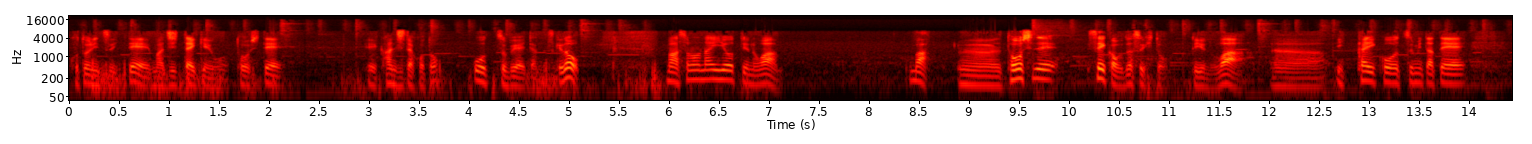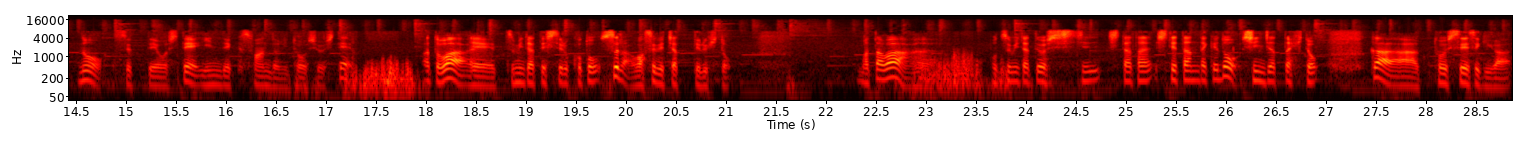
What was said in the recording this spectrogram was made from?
ことについて、まあ、実体験を通して、感じたことをつぶやいたんですけど、まあ、その内容っていうのは、まあ、うん投資で成果を出す人っていうのは、うーん一回こう積み立ての設定をして、インデックスファンドに投資をして、あとは、えー積み立てしてることすら忘れちゃってる人または、うんお積み立てをししたたしてたんだけど死んじゃった人が投資成績が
